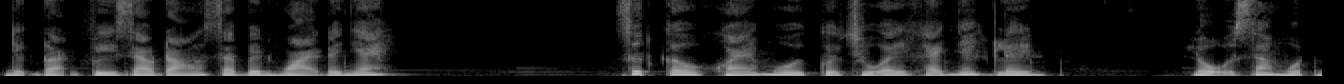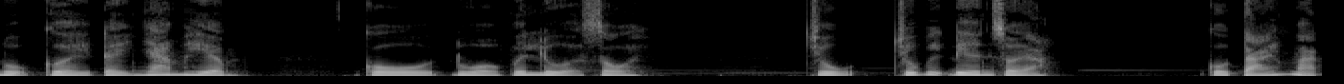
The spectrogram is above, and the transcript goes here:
những đoạn video đó ra bên ngoài đấy nhé. Dứt câu khóe môi của chú ấy khẽ nhếch lên, lộ ra một nụ cười đầy nham hiểm. Cô đùa với lửa rồi. Chú, chú bị điên rồi à? Cô tái mặt,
